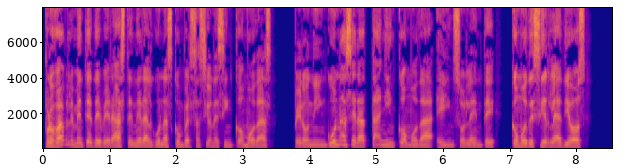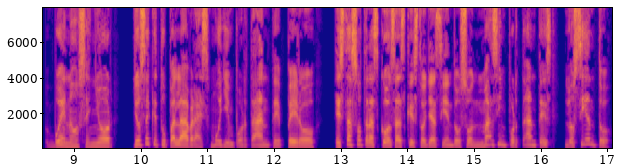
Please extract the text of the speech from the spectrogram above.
Probablemente deberás tener algunas conversaciones incómodas, pero ninguna será tan incómoda e insolente como decirle a Dios bueno, Señor, yo sé que tu palabra es muy importante, pero estas otras cosas que estoy haciendo son más importantes, lo siento.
